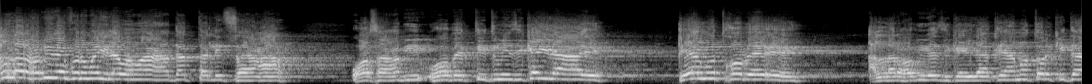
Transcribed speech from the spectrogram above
আল্লাহর হাবিবে ফরমাইলা ওয়া মা আদাত্তা লিসা ও সাহাবী, ও ব্যক্তি, তুমি কিয়ামত আল্লাহর হাবিবে জিকাইলা, কিয়ামতর কিতা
